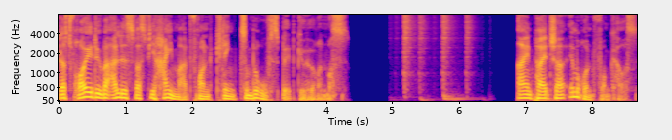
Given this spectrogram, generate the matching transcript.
dass Freude über alles, was wie Heimatfront klingt, zum Berufsbild gehören muss. Ein Peitscher im Rundfunkhaus.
